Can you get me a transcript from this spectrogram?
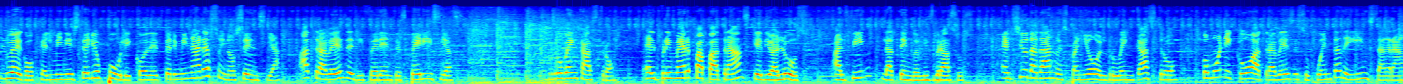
luego que el Ministerio Público determinara su inocencia a través de diferentes pericias. Rubén Castro, el primer papá trans que dio a luz. Al fin la tengo en mis brazos. El ciudadano español Rubén Castro comunicó a través de su cuenta de Instagram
